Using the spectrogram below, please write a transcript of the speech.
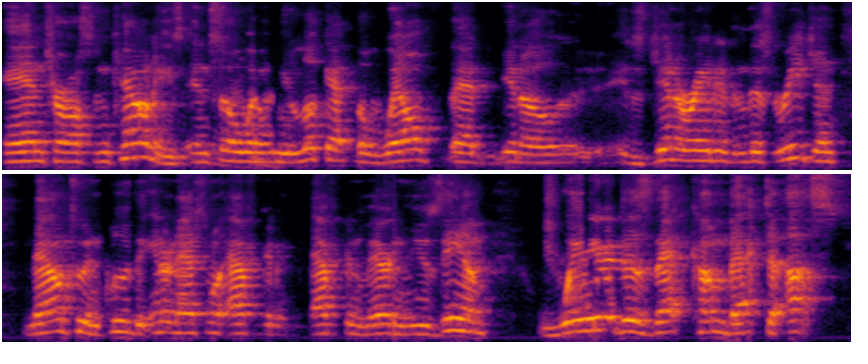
and Charleston counties. And so when we look at the wealth that you know is generated in this region, now to include the International African African American Museum, where does that come back to us?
